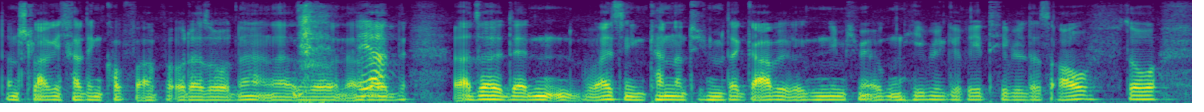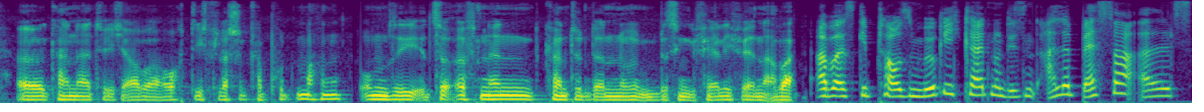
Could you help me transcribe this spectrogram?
dann schlage ich halt den Kopf ab oder so. Ne? Also, ja. also dann weiß ich, kann natürlich mit der Gabel, nehme ich mir irgendein Hebelgerät, hebel das auf, so, äh, kann natürlich aber auch die Flasche kaputt machen, um sie zu öffnen, könnte dann nur ein bisschen gefährlich werden, aber. Aber es gibt tausend Möglichkeiten und die sind alle besser als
